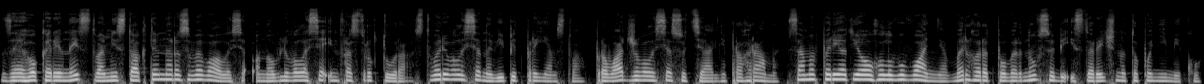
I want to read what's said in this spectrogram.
За його керівництва місто активно розвивалося, оновлювалася інфраструктура, створювалися нові підприємства, впроваджувалися соціальні програми. Саме в період його головування Миргород повернув собі історичну топоніміку.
